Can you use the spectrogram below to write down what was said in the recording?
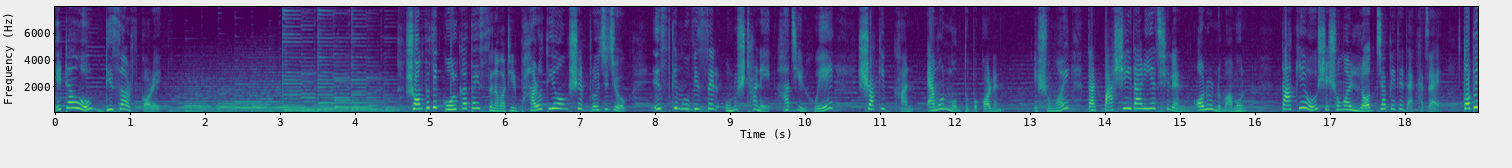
এটাও ডিজার্ভ করে। সম্প্রতি কলকাতায় সিনেমাটির ভারতীয় অংশের প্রযোজক ইস্কি মুভিজের অনুষ্ঠানে হাজির হয়ে শাকিব খান এমন মন্তব্য করেন। এ সময় তার পাশেই দাঁড়িয়েছিলেন অনন্য মামুন। তাকেও সে সময় লজ্জা পেতে দেখা যায়। তবে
